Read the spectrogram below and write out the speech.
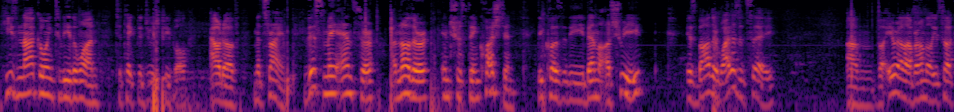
He's not going to be the one to take the Jewish people out of Mitzrayim. This may answer another interesting question because the Ben Ashri is bothered. Why does it say um, Avraham el Yitzchak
